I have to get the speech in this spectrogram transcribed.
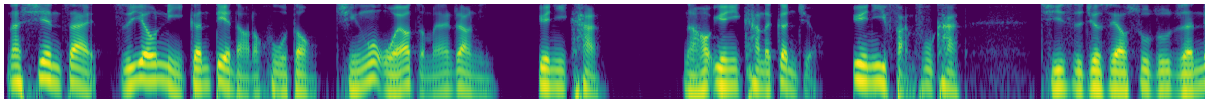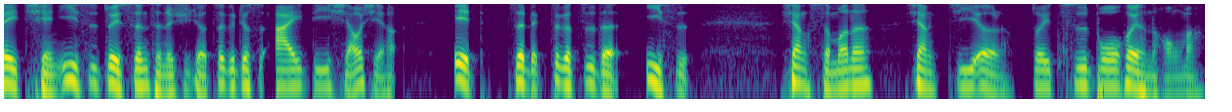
那现在只有你跟电脑的互动，请问我要怎么样让你愿意看，然后愿意看得更久，愿意反复看？其实就是要诉诸人类潜意识最深层的需求，这个就是 ID 小写 it 这个这个字的意思。像什么呢？像饥饿了，所以吃播会很红吗？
